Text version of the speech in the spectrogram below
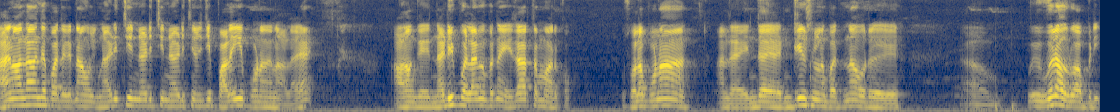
அதனால தான் வந்து பார்த்துக்கிட்டா அவங்களுக்கு நடித்து நடித்து நடித்து நடித்து பழகி போனதுனால அவங்க நடிப்பு எல்லாமே பார்த்தீங்கன்னா யதார்த்தமாக இருக்கும். சொல்லப்போனால் அந்த இந்த இன்டர்வியூஷனில் பார்த்தீங்கன்னா ஒரு இவராக வருவா அப்படி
